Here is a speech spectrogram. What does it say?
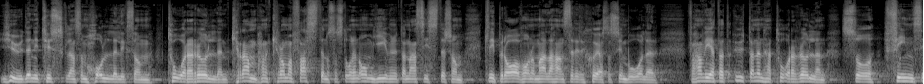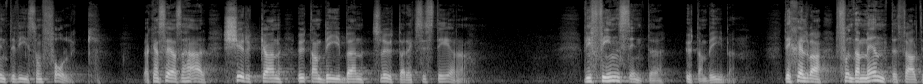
juden i Tyskland som håller liksom tårarullen, kram, han kramar fast den och så står den omgiven av nazister som klipper av honom alla hans religiösa symboler. För han vet att utan den här tårarullen så finns inte vi som folk. Jag kan säga så här, kyrkan utan Bibeln slutar existera. Vi finns inte utan Bibeln. Det är själva fundamentet för allt.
